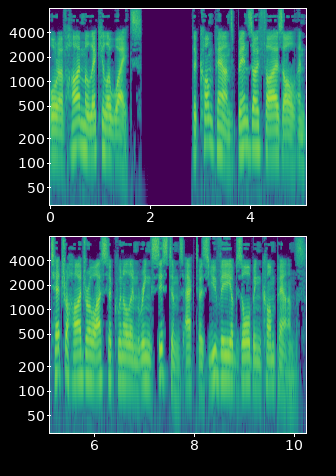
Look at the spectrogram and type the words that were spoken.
or of high molecular weights. The compounds benzothiazole and tetrahydroisoquinoline ring systems act as UV-absorbing compounds.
